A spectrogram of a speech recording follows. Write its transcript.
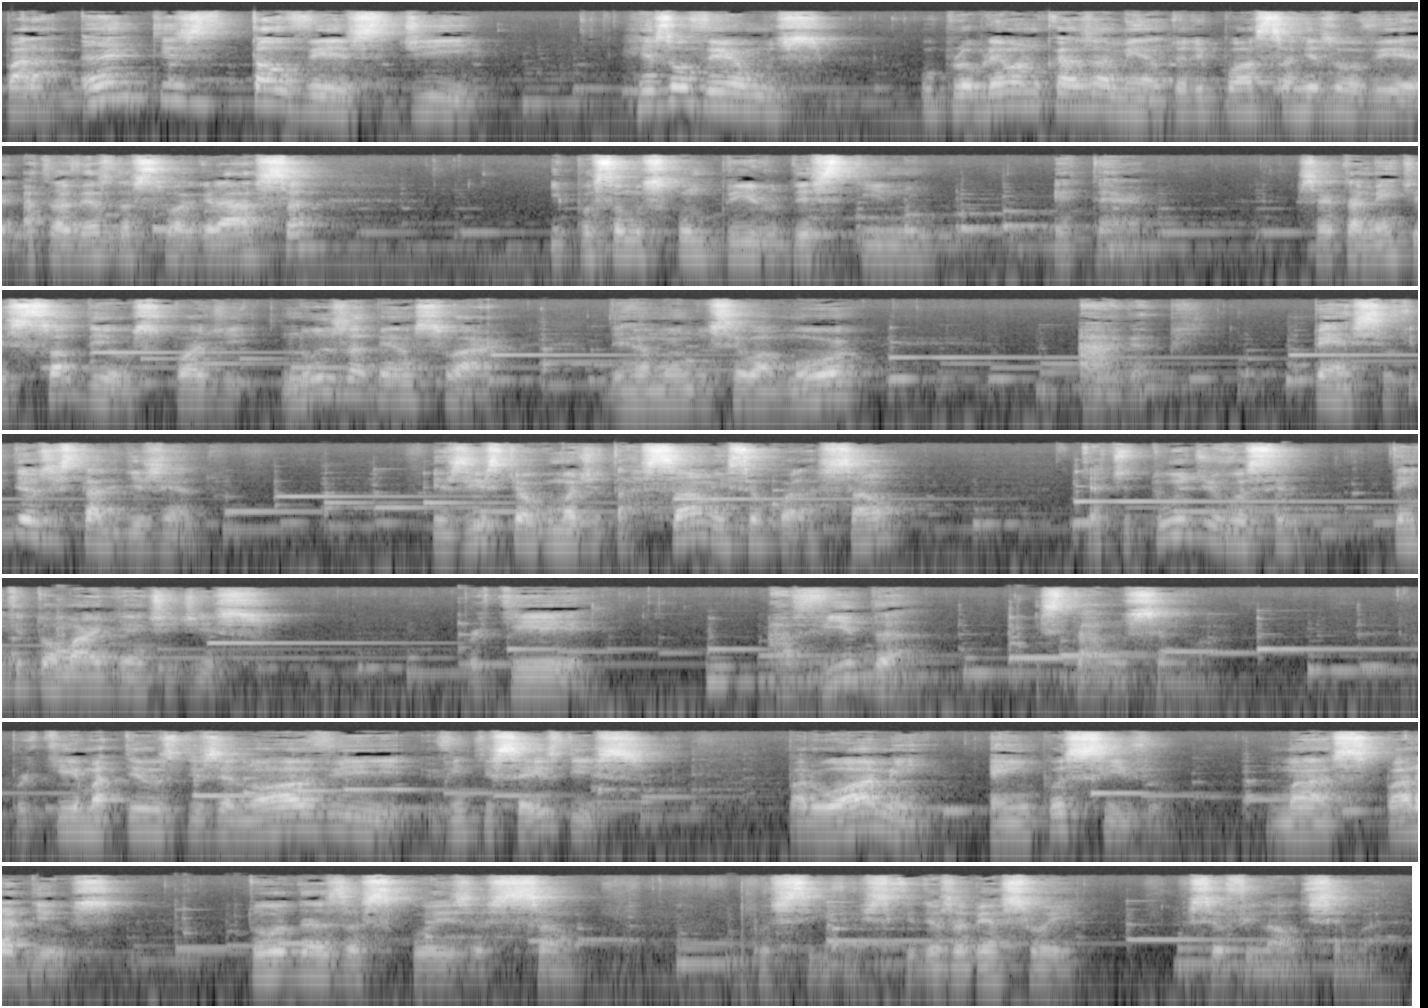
para antes, talvez, de resolvermos o problema no casamento, Ele possa resolver através da sua graça e possamos cumprir o destino eterno. Certamente só Deus pode nos abençoar, derramando o seu amor ágape. Pense o que Deus está lhe dizendo. Existe alguma agitação em seu coração? Que atitude você tem que tomar diante disso? Porque a vida está no Senhor. Porque Mateus 19, 26 diz: Para o homem é impossível, mas para Deus todas as coisas são possíveis. Que Deus abençoe o seu final de semana.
